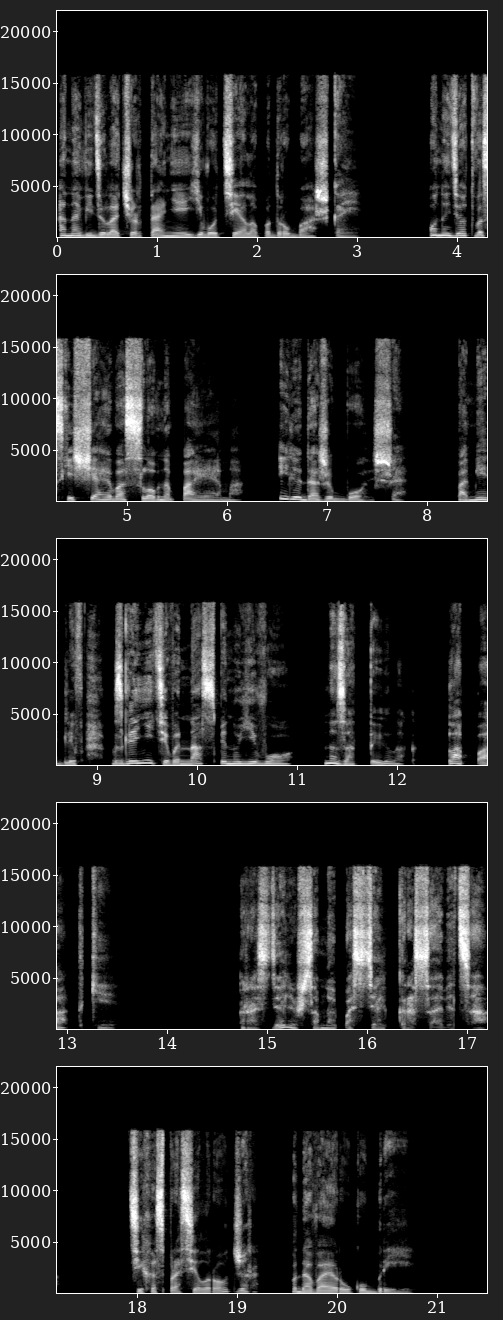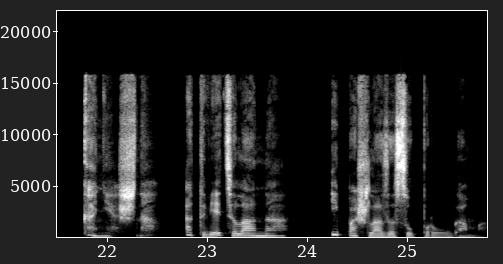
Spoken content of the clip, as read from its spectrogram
она видела очертания его тела под рубашкой. Он идет, восхищая вас, словно поэма, или даже больше. Помедлив, взгляните вы на спину его, на затылок, лопатки. «Разделишь со мной постель, красавица?» — тихо спросил Роджер, подавая руку Бри. «Конечно», — ответила она и пошла за супругом.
